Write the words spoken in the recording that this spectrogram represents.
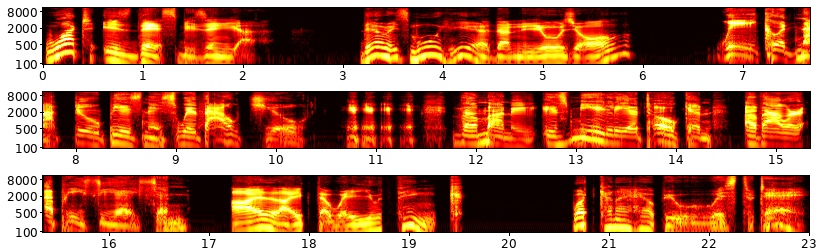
What is this, Bizinya? There is more here than usual. We could not do business without you. the money is merely a token of our appreciation. I like the way you think. What can I help you with today?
